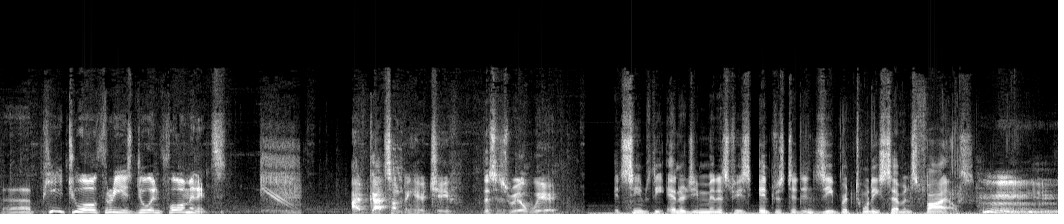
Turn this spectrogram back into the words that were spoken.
Uh, P203 is due in four minutes. I've got something here, Chief. This is real weird. It seems the Energy Ministry's interested in Zebra 27's files. Hmm.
